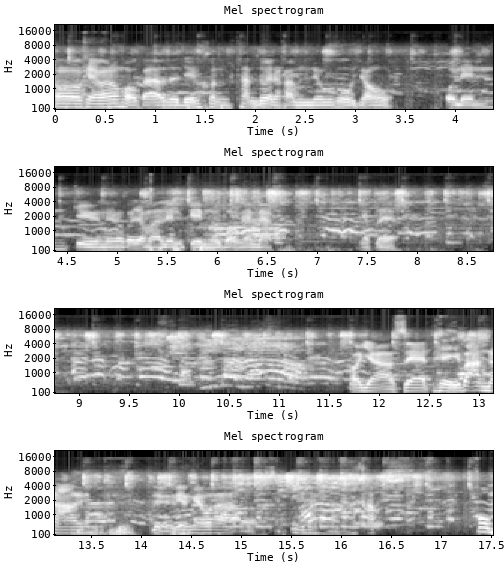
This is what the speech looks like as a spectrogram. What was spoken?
โอเคก็ต้องขอกล่าวสวัสดีทุกคนท่านด้วยนะครับนิวโูช่องโอเลนเกมนี้เราก็จะมาเล่นเกมโรบอกในแมปแบบแรกเอาอย่าแซดเพยบ้านนาหรือเรียกง่ายว่าตีบ้านนานะครับ ผม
